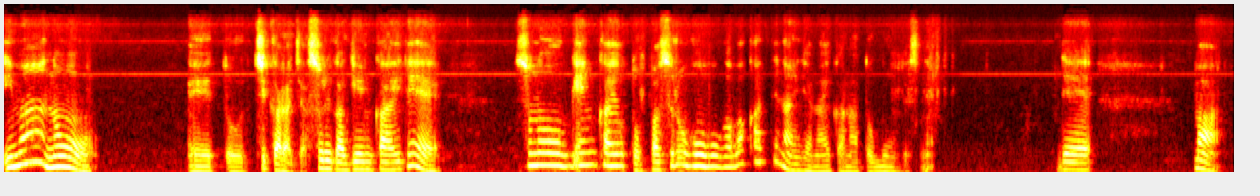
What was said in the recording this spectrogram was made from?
今のえっ、と、力じゃ、それが限界で、その限界を突破する方法が分かってないんじゃないかなと思うんですね。で、まあ、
